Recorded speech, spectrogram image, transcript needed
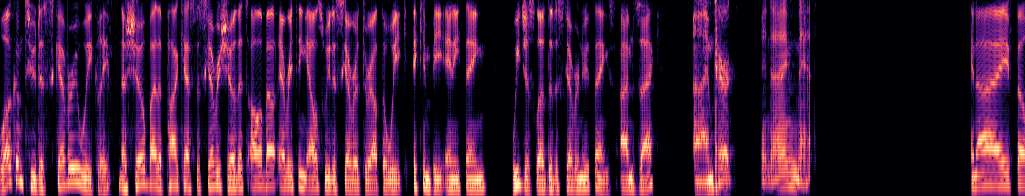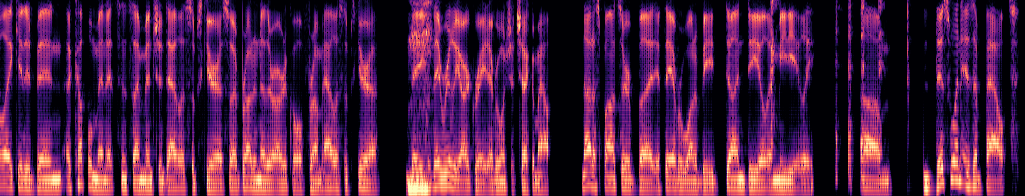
Discovery Weekly. Welcome to Discovery Weekly, a show by the podcast Discovery Show that's all about everything else we discovered throughout the week. It can be anything. We just love to discover new things. I'm Zach, I'm Kirk. And I'm Matt. and I felt like it had been a couple minutes since I mentioned Atlas Obscura, so I brought another article from Atlas Obscura. They they really are great. Everyone should check them out. Not a sponsor, but if they ever want to be, done deal immediately. um, this one is about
